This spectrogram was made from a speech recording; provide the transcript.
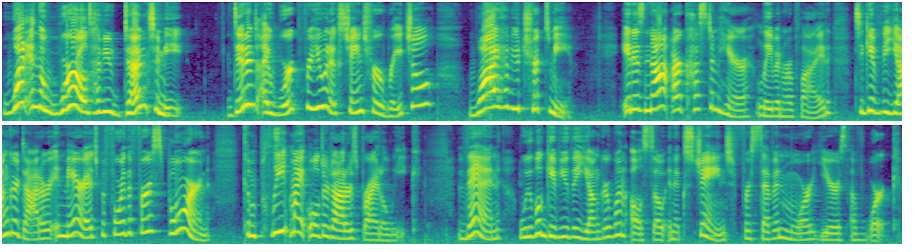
What in the world have you done to me? Didn't I work for you in exchange for Rachel? Why have you tricked me? It is not our custom here, Laban replied, to give the younger daughter in marriage before the firstborn. Complete my older daughter's bridal week. Then we will give you the younger one also in exchange for seven more years of work.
